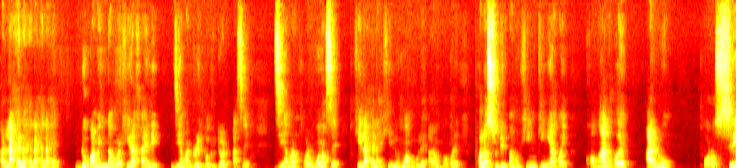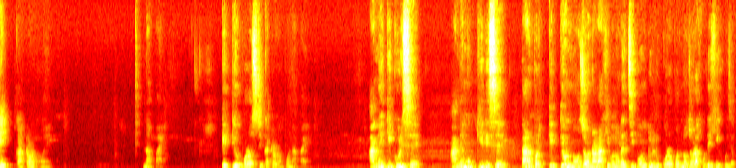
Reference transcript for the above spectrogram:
আৰু লাহে লাহে লাহে লাহে ডোপামিন নামৰ সেই ৰাসায়নিক যি আমাৰ দ্ৰব্য ভিতৰত আছে, যি আমাৰ হৰমন আছে, সেই লাহে লাহে সি নোহোৱা হ'বলৈ আৰম্ভ কৰে। ফলশ্ৰুতিত মানুহ খিংখিঙীয়া হয়, খঙাল হয় আৰু পৰশ্ৰী কাতৰ হয়। নাপায়। কেতিয়াও পৰশ্ৰী কাতৰ হ'ব নাপায়। আনে কি কৰিছে, আনে মোক কি দিছে, তাৰ ওপৰত কেতিয়াও নজৰ নাৰাখিব, নহ'লে জীৱনটো লোকৰ ওপৰত নজৰ ৰাখোঁতে শেষ হৈ যাব।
